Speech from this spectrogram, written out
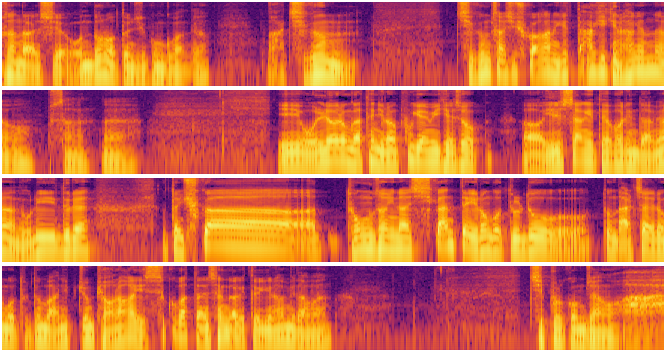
부산 날씨의 온도는 어떤지 궁금한데요. 아, 지금, 지금 사실 휴가 가는 게 딱이긴 하겠네요. 부산은. 네. 이 올여름 같은 이런 폭염이 계속 어, 일상이 돼버린다면 우리들의 어떤 휴가 동선이나 시간대 이런 것들도 또 날짜 이런 것들도 많이 좀 변화가 있을 것 같다는 생각이 들긴 합니다만 지풀 꼼장어 아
